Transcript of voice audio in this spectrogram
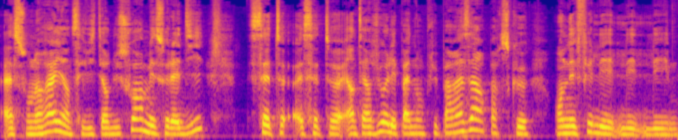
à son oreille, un de ses visiteurs du soir. Mais cela dit, cette, cette interview, elle n'est pas non plus par hasard, parce que, en effet, les, les,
